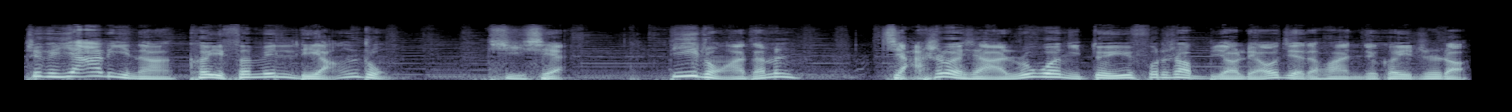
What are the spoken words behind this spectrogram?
这个压力呢可以分为两种体现。第一种啊，咱们假设一下，如果你对于 Photoshop 比较了解的话，你就可以知道，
